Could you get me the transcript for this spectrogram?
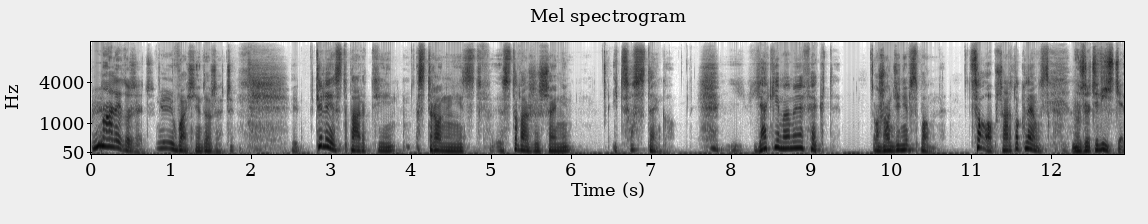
No ale do rzeczy. Właśnie do rzeczy. Tyle jest partii, stronnictw, stowarzyszeń. I co z tego? Jakie mamy efekty? O rządzie nie wspomnę. Co obszar to klęska. No rzeczywiście,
